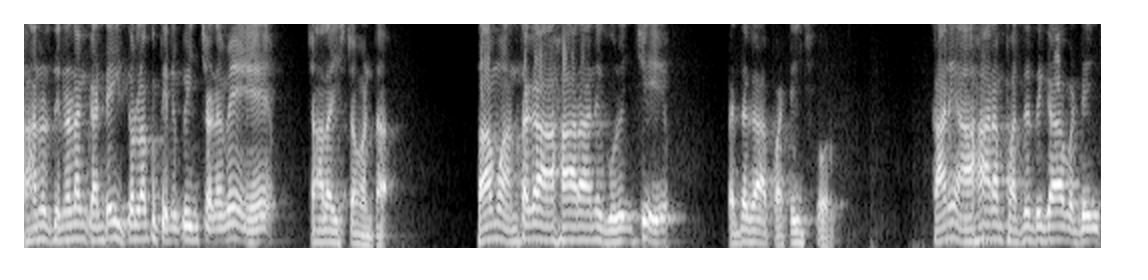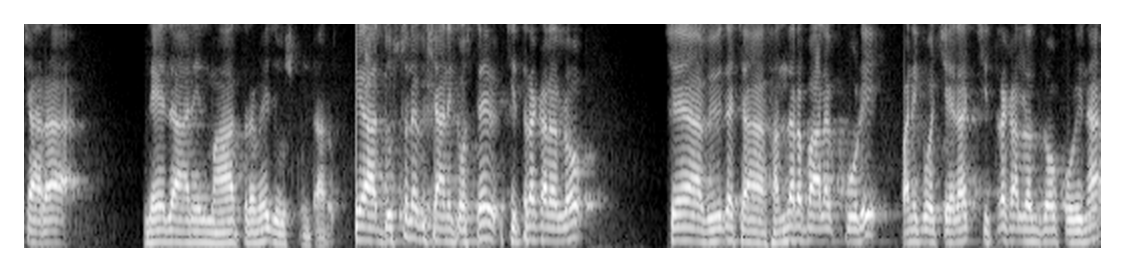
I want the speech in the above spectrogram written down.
తాను తినడం కంటే ఇతరులకు తినిపించడమే చాలా ఇష్టం అంట తాము అంతగా ఆహారాన్ని గురించి పెద్దగా పట్టించుకోరు. కానీ ఆహారం పద్ధతిగా వడ్డించారా లేదా అనేది మాత్రమే చూసుకుంటారు. ఇక దుస్తుల విషయానికి వస్తే చిత్రకళలో చే వివిధ చ- సందర్భాలకు కూడి పనికి వచ్చేలా చిత్రకళలతో కూడిన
